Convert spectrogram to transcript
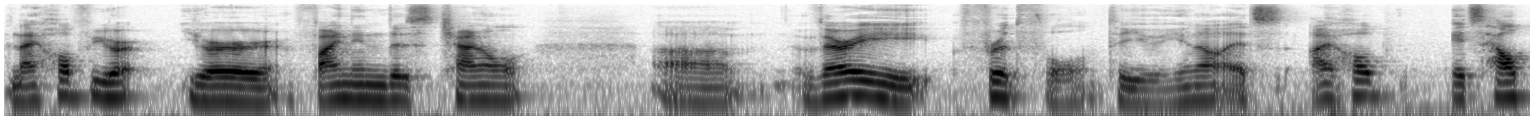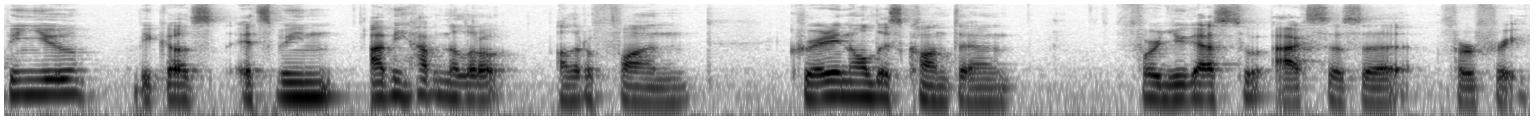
and I hope you're you're finding this channel uh, very fruitful to you. You know, it's I hope it's helping you because it's been I've been having a lot of a lot of fun creating all this content for you guys to access it for free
